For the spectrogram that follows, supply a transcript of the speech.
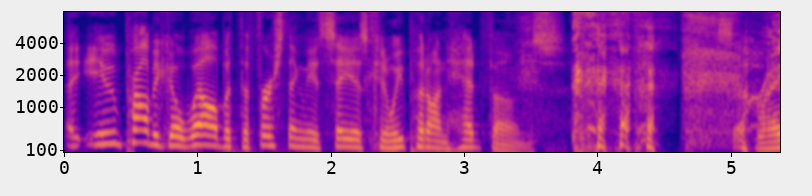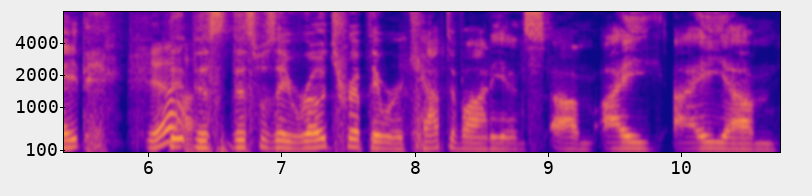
uh, it would probably go well, but the first thing they'd say is, "Can we put on headphones?" so, right. Yeah. This this was a road trip. They were a captive audience. Um, I I um,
